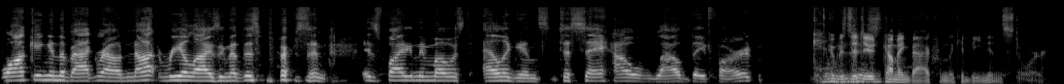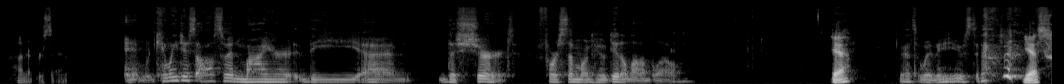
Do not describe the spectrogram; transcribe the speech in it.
walking in the background, not realizing that this person is finding the most elegance to say how loud they fart? Can it we was a dude coming back from the convenience store. Hundred percent. And can we just also admire the um, the shirt for someone who did a lot of blow? Yeah. That's Whitney Houston. Yes.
